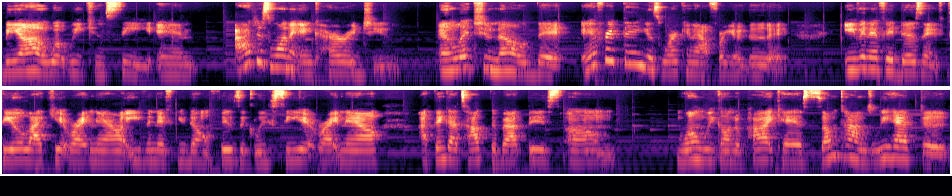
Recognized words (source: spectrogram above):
beyond what we can see. And I just want to encourage you and let you know that everything is working out for your good even if it doesn't feel like it right now, even if you don't physically see it right now. I think I talked about this um, one week on the podcast. Sometimes we have to,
